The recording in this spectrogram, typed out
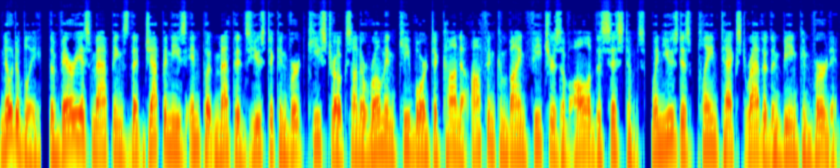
Notably, the various mappings that Japanese input methods use to convert keystrokes on a Roman keyboard to kana often combine features of all of the systems, when used as plain text rather than being converted.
